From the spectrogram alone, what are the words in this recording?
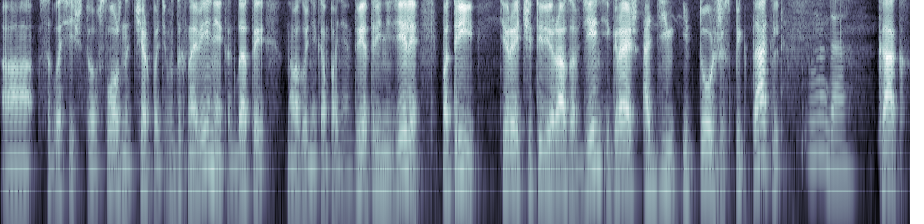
А, согласись, что сложно черпать вдохновение, когда ты, новогодняя кампания, 2-3 недели по 3-4 раза в день играешь один и тот же спектакль. Ну да. Как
